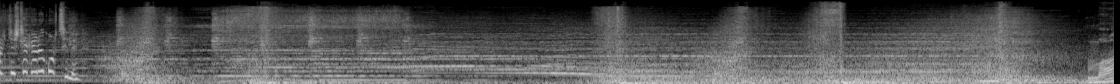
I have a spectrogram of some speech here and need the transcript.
আমাকে মারার চেষ্টা কেন করছিলেন? মা?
